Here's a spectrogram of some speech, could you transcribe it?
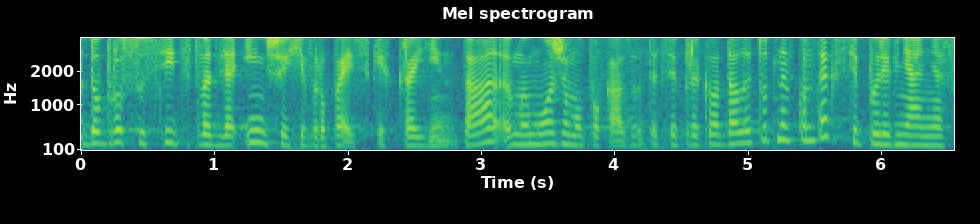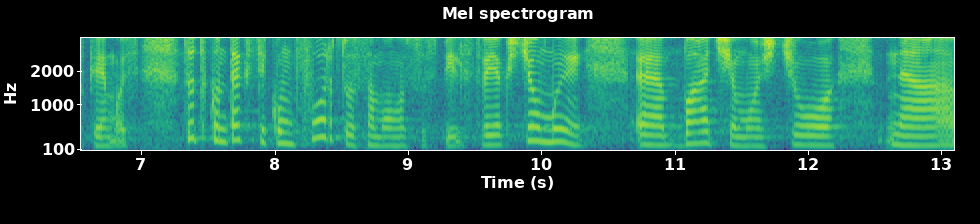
добросусідства для інших європейських країн. Та ми можемо показувати цей приклад, але тут не в контексті порівняння з кимось, тут в контексті комфорту самого суспільства. Якщо ми е, бачимо, що е,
